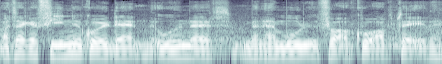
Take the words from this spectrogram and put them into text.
Og der kan fjenden gå i land, uden at man har mulighed for at kunne opdage det.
